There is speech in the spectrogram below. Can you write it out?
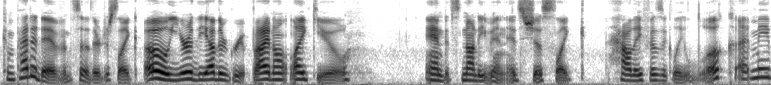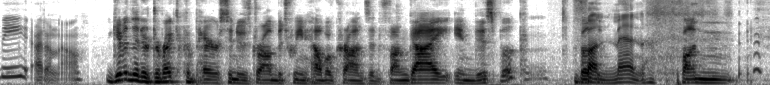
competitive. And so they're just like, oh, you're the other group. I don't like you. And it's not even, it's just like how they physically look, uh, maybe? I don't know. Given that a direct comparison is drawn between Helmacrons and fungi in this book, both Fun men. fun,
